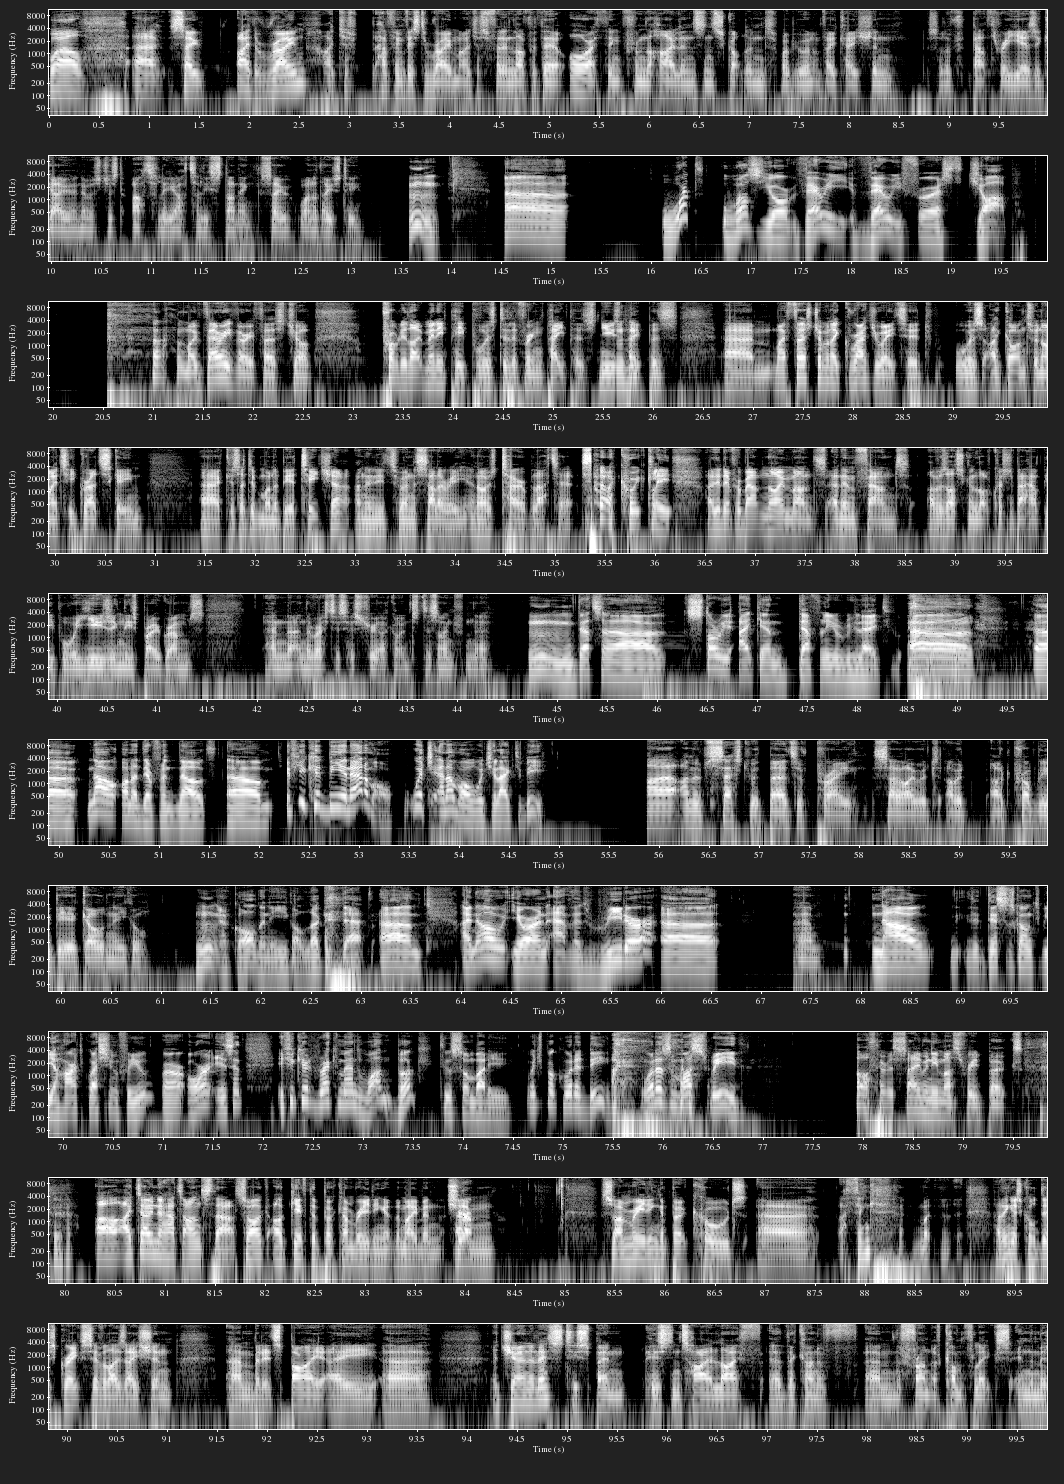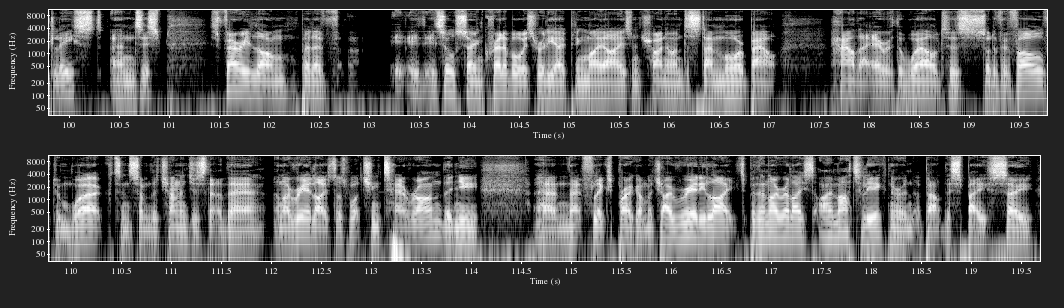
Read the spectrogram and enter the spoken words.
Well, uh, so either Rome, I just having visited Rome, I just fell in love with it, or I think from the Highlands in Scotland where we went on vacation sort of about three years ago and it was just utterly, utterly stunning. So one of those two. Hmm. Uh, what was your very, very first job? My very, very first job probably like many people, was delivering papers, newspapers. Mm-hmm. Um, my first job when I graduated was I got onto an IT grad scheme because uh, I didn't want to be a teacher and I needed to earn a salary, and I was terrible at it. So I quickly I did it for about nine months, and then found I was asking a lot of questions about how people were using these programs, and and the rest is history. I got into design from there. Mm, that's a story I can definitely relate to. Uh, uh, now, on a different note, um, if you could be an animal, which animal would you like to be? Uh, I'm obsessed with birds of prey, so I would, I would, I would probably be a golden eagle. Mm, a golden eagle. Look at that. Um, I know you're an avid reader. Uh, I am. Now, this is going to be a hard question for you, or, or is it? If you could recommend one book to somebody, which book would it be? what is a must read? Oh, there are so many must-read books. uh, I don't know how to answer that, so I'll, I'll, give the book I'm reading at the moment. Sure. Um, so I'm reading a book called uh, I think I think it's called This Great Civilization, um, but it's by a uh, a journalist who spent his entire life at the kind of um, the front of conflicts in the Middle East, and it's it's very long, but it, it's also incredible. It's really opening my eyes. I'm trying to understand more about how that area of the world has sort of evolved and worked and some of the challenges that are there. And I realized I was watching Tehran, the new um, Netflix program, which I really liked, but then I realized I'm utterly ignorant about this space. So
